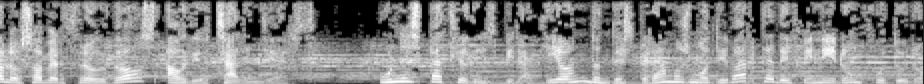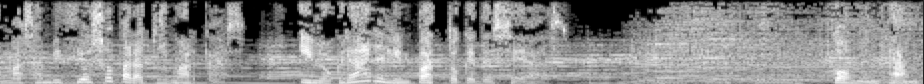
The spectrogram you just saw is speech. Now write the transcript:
a los Overthrow 2 Audio Challengers, un espacio de inspiración donde esperamos motivarte a definir un futuro más ambicioso para tus marcas y lograr el impacto que deseas. Comenzamos.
